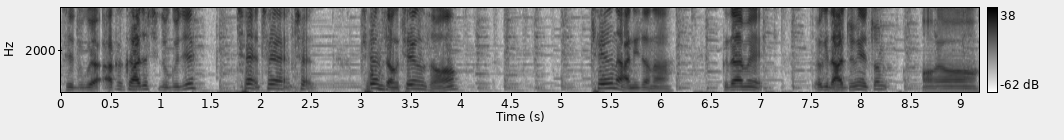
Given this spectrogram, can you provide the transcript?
쟤 누구야? 아까 그 아저씨 누구지? 최, 최, 최, 최은성, 최은성. 최은은 아니잖아. 그 다음에 여기 나중에 좀, 어, 어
